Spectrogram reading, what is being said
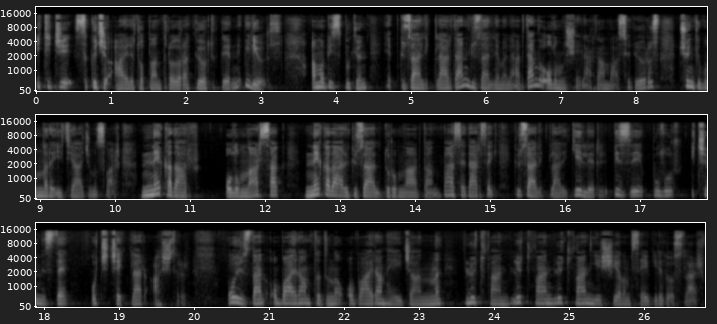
itici, sıkıcı aile toplantıları olarak gördüklerini biliyoruz. Ama biz bugün hep güzelliklerden, güzellemelerden ve olumlu şeylerden bahsediyoruz. Çünkü bunlara ihtiyacımız var. Ne kadar olumlarsak, ne kadar güzel durumlardan bahsedersek güzellikler gelir, bizi bulur, içimizde o çiçekler açtırır. O yüzden o bayram tadını, o bayram heyecanını lütfen, lütfen, lütfen yaşayalım sevgili dostlar.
